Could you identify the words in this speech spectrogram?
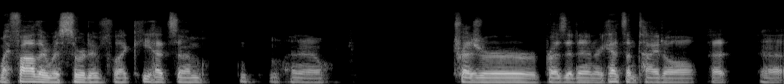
my father was sort of like he had some i don't know treasurer or president or he had some title that uh,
